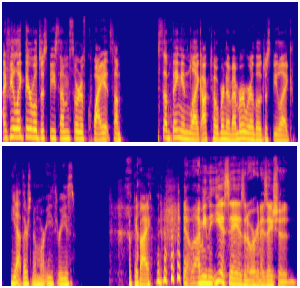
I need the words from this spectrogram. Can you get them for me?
I feel like there will just be some sort of quiet some something in like October, November where they'll just be like, yeah, there's no more E3s. Okay, bye. yeah, I mean, the ESA as an organization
